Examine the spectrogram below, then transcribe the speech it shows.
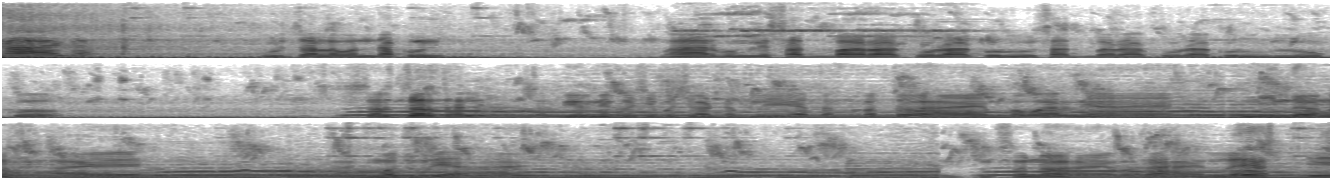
काय आहे का? पुढचा लवण दाखवून. मार बोंबले सातबारा कोरा करू सातबारा कोरा करू. लोक जर झाले. आता पेरणे कसे कसे आटपले आता खत आहे फवारणी आहे निंदन आहे मजुरी आहे. सण आहे बरं आहे. लय असते.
